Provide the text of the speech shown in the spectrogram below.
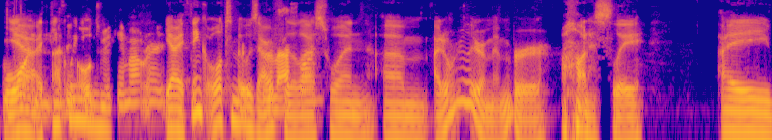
one. Yeah, I think when you- Ultimate came out right. Yeah, I think Ultimate was The out for last the one? last one. Um, I don't really remember, honestly. I,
